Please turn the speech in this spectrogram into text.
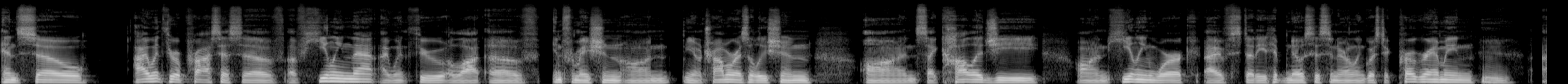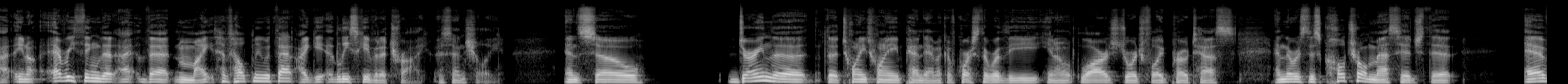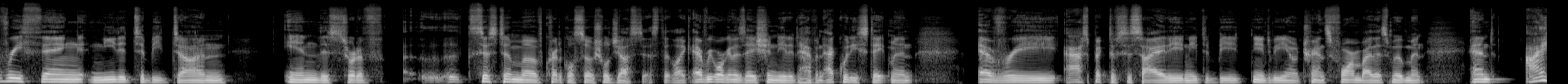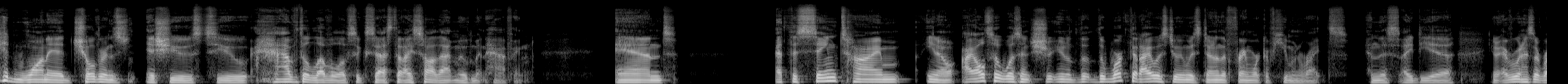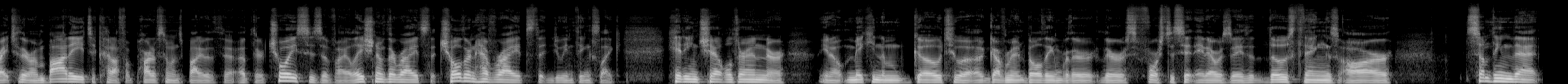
And so I went through a process of of healing that. I went through a lot of information on, you know, trauma resolution, on psychology, on healing work. I've studied hypnosis and neurolinguistic programming. Uh, you know, everything that I, that might have helped me with that, I g- at least gave it a try, essentially. And so during the the 2020 pandemic, of course, there were the you know large George Floyd protests, and there was this cultural message that everything needed to be done in this sort of uh, system of critical social justice. That like every organization needed to have an equity statement, every aspect of society need to be need to be you know transformed by this movement, and I had wanted children's issues to have the level of success that I saw that movement having. And at the same time, you know, I also wasn't sure, you know, the, the work that I was doing was done in the framework of human rights. And this idea, you know, everyone has a right to their own body. To cut off a part of someone's body without their choice is a violation of their rights. That children have rights. That doing things like hitting children or you know making them go to a, a government building where they're they're forced to sit eight hours a day. That those things are something that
